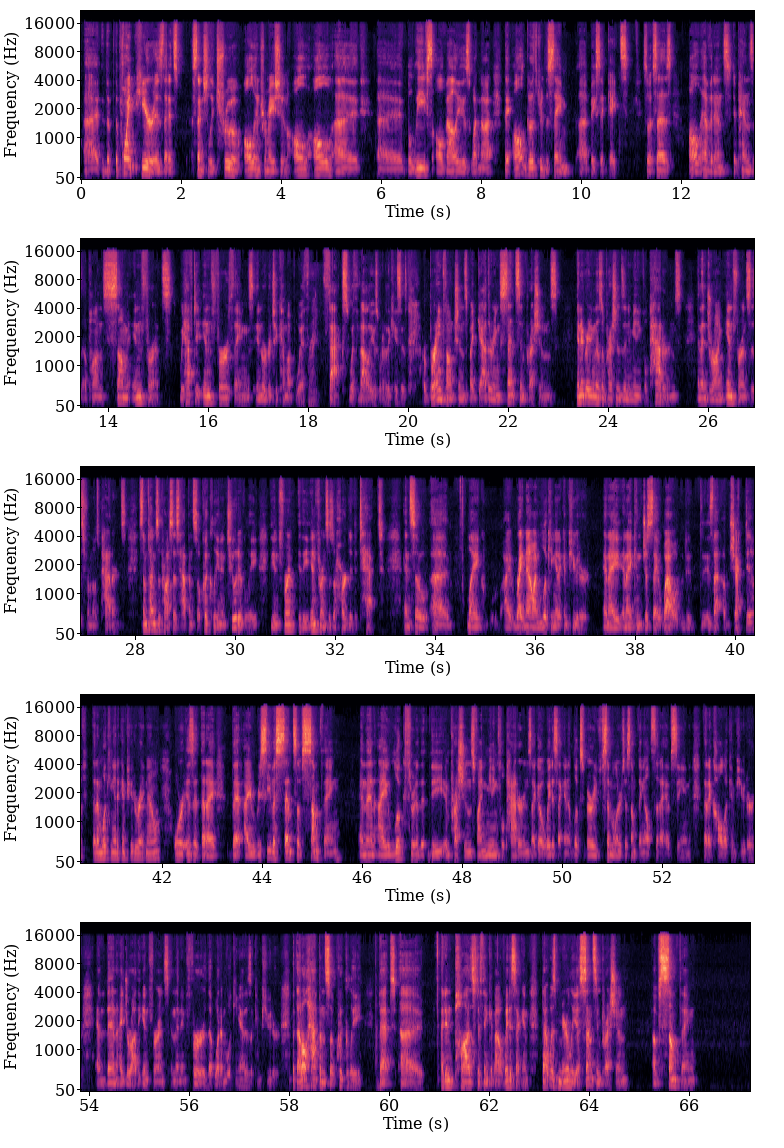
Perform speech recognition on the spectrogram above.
Uh, the, the point here is that it's essentially true of all information, all all uh, uh beliefs, all values, whatnot. They all go through the same uh, basic gates. So it says all evidence depends upon some inference. We have to infer things in order to come up with right. facts, with values, whatever the case is. Our brain functions by gathering sense impressions integrating those impressions into meaningful patterns, and then drawing inferences from those patterns. Sometimes the process happens so quickly and intuitively, the, infer- the inferences are hard to detect. And so, uh, like I, right now, I'm looking at a computer and I and I can just say, "Wow, is that objective that I'm looking at a computer right now, or is it that I that I receive a sense of something and then I look through the, the, impressions, find meaningful patterns. I go, wait a second, it looks very similar to something else that I have seen that I call a computer. And then I draw the inference and then infer that what I'm looking at is a computer. But that all happens so quickly that uh, I didn't pause to think about, wait a second, that was merely a sense impression of something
